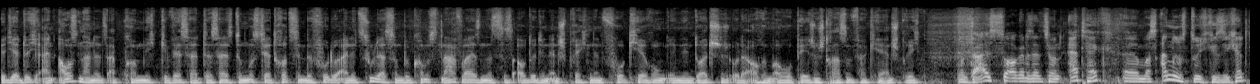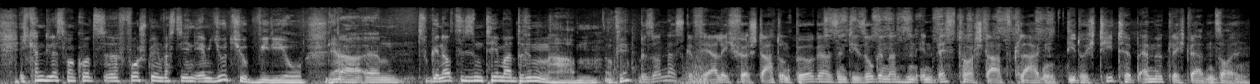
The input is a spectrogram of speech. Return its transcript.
wird ja durch ein Außenhandelsabkommen nicht gewässert. Das heißt, du musst ja trotzdem, bevor du eine Zulassung bekommst, nachweisen, dass das Auto den entsprechenden Vorkehrungen in den deutschen oder auch im europäischen Straßenverkehr entspricht. Und da ist zur Organisation ATTAC äh, was anderes durchgesichert. Ich kann dir das mal kurz äh, vorspielen, was die in ihrem YouTube-Video ja. da ähm, zu, genau zu diesem Thema drinnen haben. Okay. Besonders gefährlich für für Staat und Bürger sind die sogenannten Investorstaatsklagen, die durch TTIP ermöglicht werden sollen.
